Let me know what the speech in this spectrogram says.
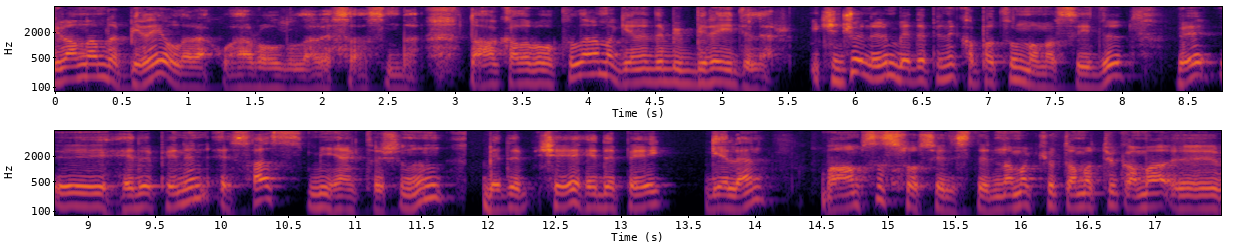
bir anlamda birey olarak var oldular esasında. Daha kalabalıktılar ama gene de bir bireydiler. İkinci önerim BDP'nin kapatılmamasıydı ve e, HDP'nin esas mihenk taşının BDP, şeye HDP'ye gelen bağımsız sosyalistlerin ama Kürt ama Türk ama e,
